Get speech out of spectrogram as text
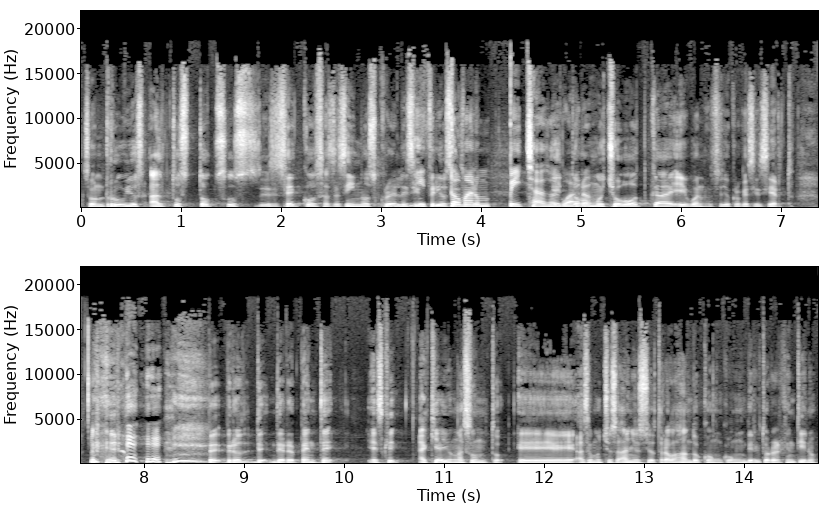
Son rubios, altos, toxos, eh, secos, asesinos, crueles y, y fríos. toman un pichazo y toman mucho vodka y bueno, eso yo creo que sí es cierto. Pero, pe- pero de, de repente, es que aquí hay un asunto. Eh, hace muchos años yo trabajando con, con un director argentino,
